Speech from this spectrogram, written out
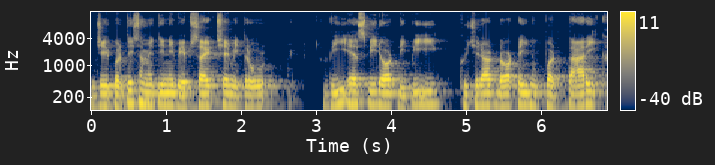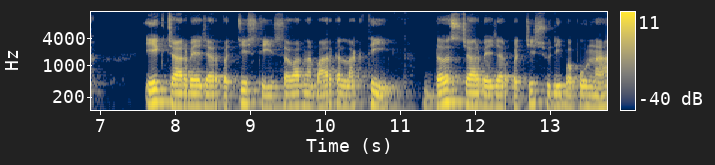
જે ભરતી સમિતિની વેબસાઇટ છે મિત્રો VSB dot DPE Gujarat dot in ઉપર તારીખ એક ચાર બે હજાર પચીસથી સવારના બાર કલાકથી દસ ચાર બે હજાર પચીસ સુધી બપોરના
